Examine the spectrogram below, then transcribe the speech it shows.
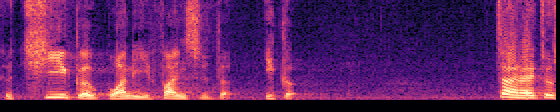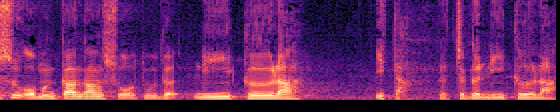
是七个管理饭食的一个。再来就是我们刚刚所读的尼哥拉一党的这个尼哥拉，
